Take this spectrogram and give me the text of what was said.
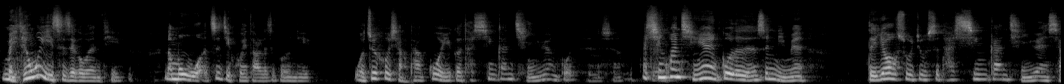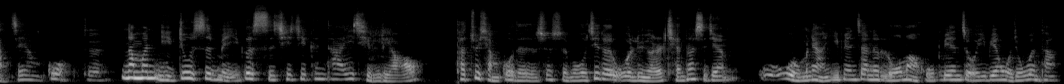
每天问一次这个问题。那么我自己回答了这个问题，我最后想他过一个他心甘情愿过的人生。那心甘情愿过的人生里面的要素就是他心甘情愿想这样过。对。那么你就是每一个时期去跟他一起聊，他最想过的人生是什么？我记得我女儿前段时间。我们俩一边在那罗马湖边走，一边我就问他：“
